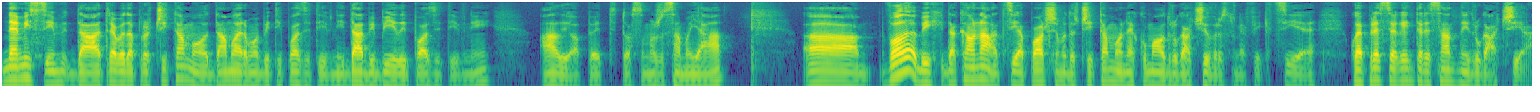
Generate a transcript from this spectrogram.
Ne mislim da treba da pročitamo da moramo biti pozitivni da bi bili pozitivni, ali opet, to sam možda samo ja. Uh, voleo bih da kao nacija počnemo da čitamo neku malo drugačiju vrstu nefikcije, koja je pre svega interesantna i drugačija.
